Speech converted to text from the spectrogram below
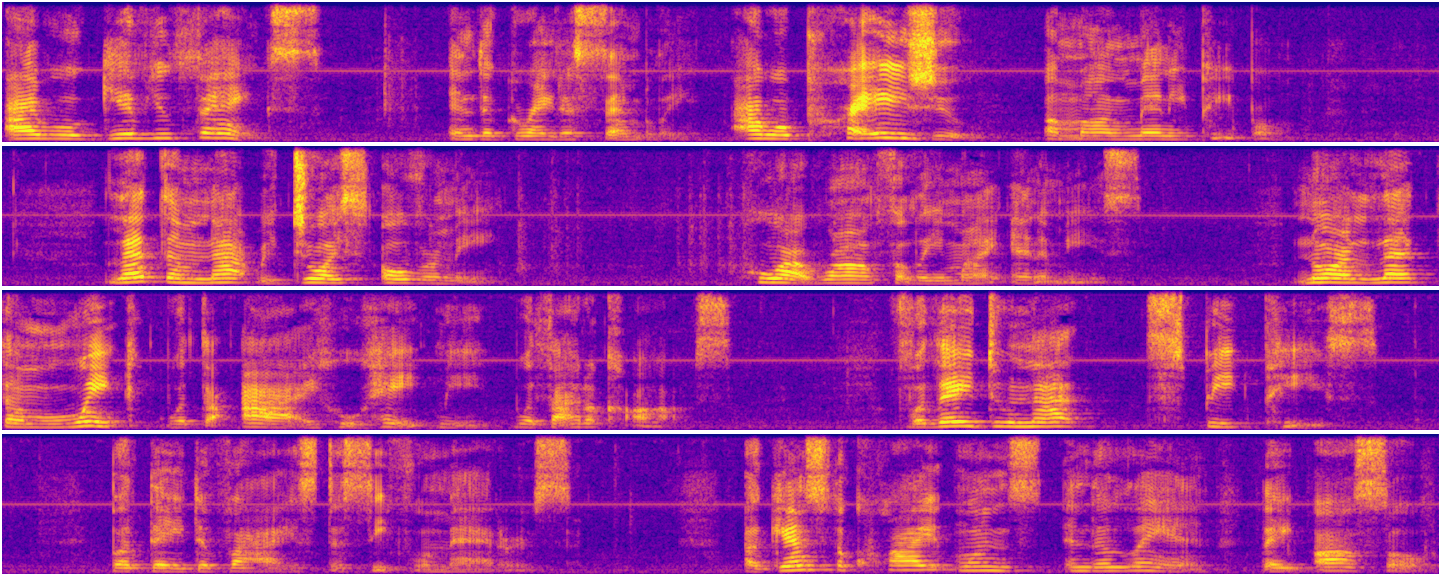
I will give you thanks in the great assembly. I will praise you among many people. Let them not rejoice over me, who are wrongfully my enemies, nor let them wink with the eye who hate me without a cause. For they do not speak peace, but they devise deceitful matters. Against the quiet ones in the land, they also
